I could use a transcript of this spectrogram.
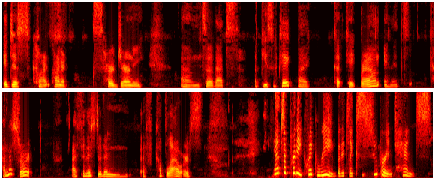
it just kind of her journey. Um, so that's a piece of cake by Cupcake Brown, and it's kind of short. I finished it in a couple hours. Yeah, it's a pretty quick read, but it's like super intense.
